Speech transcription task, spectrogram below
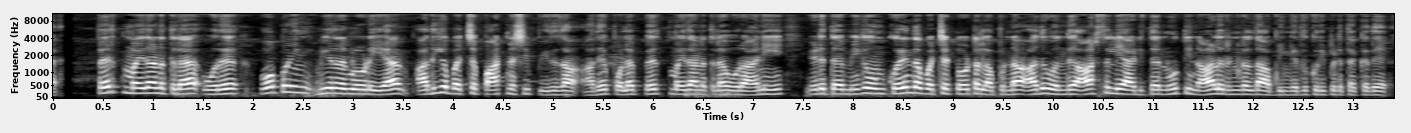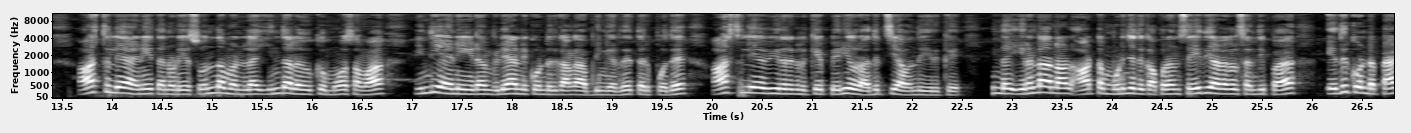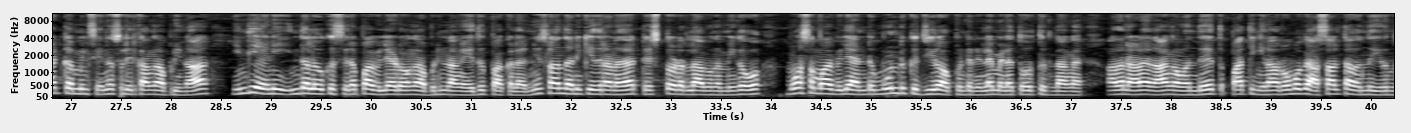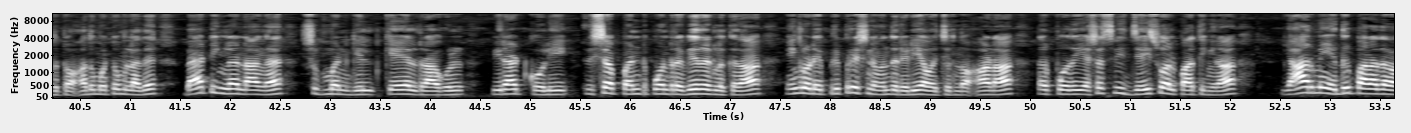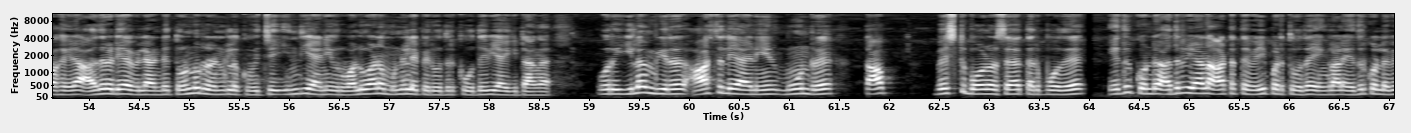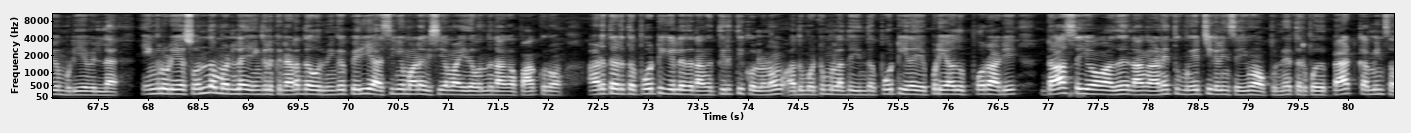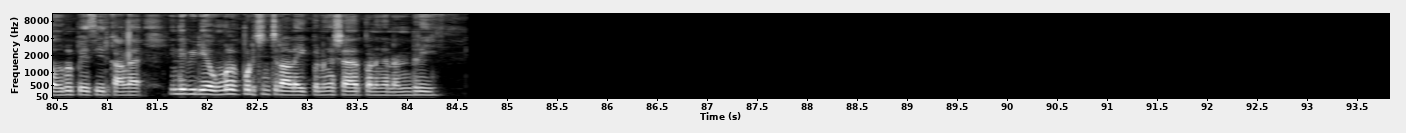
பெர்த் மைதானத்தில் ஒரு ஓப்பனிங் வீரர்களுடைய அதிகபட்ச பார்ட்னர்ஷிப் இதுதான். அதே போல் பெர்த் மைதானத்தில் ஒரு அணி எடுத்த மிகவும் குறைந்தபட்ச டோட்டல் அப்படின்னா அது வந்து ஆஸ்திரேலியா அடித்த நூற்றி நாலு ரன்கள் தான் அப்படிங்கிறது குறிப்பிடத்தக்கது. ஆஸ்திரேலியா அணி தன்னுடைய சொந்த மண்ணில் இந்த அளவுக்கு மோசமாக இந்திய அணியிடம் விளையாண்டு கொண்டிருக்காங்க அப்படிங்கிறது தற்போது ஆஸ்திரேலிய வீரர்களுக்கே பெரிய ஒரு அதிர்ச்சியாக வந்து இருக்குது இந்த இரண்டாம் நாள் ஆட்டம் முடிஞ்சதுக்கப்புறம் செய்தியாளர்கள் சந்திப்பை எதிர்கொண்ட பேட் கமின்ஸ் என்ன சொல்லியிருக்காங்க அப்படின்னா இந்திய அணி இந்த அளவுக்கு சிறப்பாக விளையாடுவாங்க அப்படின்னு நாங்கள் எதிர்பார்க்கல. நியூசிலாந்து அணிக்கு எதிரான டெஸ்ட் தொடரில் அவங்க மிகவும் மோசமாக விளையாண்டு மூன்றுக்கு ஜீரோ அப்படின்ற நிலைமையில் தோர்த்துருந்தாங்க அதனால் நாங்கள் வந்து பார்த்தீங்கன்னா ரொம்பவே அசால்ட்டாக வந்து இருந்துட்டோம். அது மட்டும் இல்லாது பேட்டிங்கில் நாங்கள் சுப்மன் கில் கேஎல் ராகுல் விராட் கோலி ரிஷப் பண்ட் போன்ற வீரர்களுக்கு தான் எங்களுடைய ப்ரிப்பரேஷனை வந்து ரெடியாக வச்சுருந்தோம். ஆனால் தற்போது யசஸ்வி ஜெய்ஸ்வால் பார்த்தீங்கன்னா யாருமே எதிர்பாராத வகையில் அதிரடியாக விளையாண்டு தொண்ணூறு ரன்களை குவித்து இந்திய அணி ஒரு வலுவான முன்னிலை பெறுவதற்கு உதவியாகிட்டாங்க. ஒரு இளம் வீரர் ஆஸ்திரேலிய அணியின் மூன்று டாப் பெஸ்ட் பவுலர்ஸை தற்போது எதிர்கொண்டு அதிரடியான ஆட்டத்தை வெளிப்படுத்துவதை எங்களால் எதிர்கொள்ளவே முடியவில்லை. எங்களுடைய சொந்த மண்ணில் எங்களுக்கு நடந்த ஒரு மிகப்பெரிய அசிங்கமான விஷயமாக இதை வந்து நாங்கள் பார்க்குறோம். அடுத்தடுத்த போட்டிகளில் இதை நாங்கள் திருத்திக் கொள்ளணும். அது மட்டும் இல்லாது இந்த போட்டியில் எப்படியாவது போராடி ட்ரா செய்யவாது நாங்கள் அனைத்து முயற்சிகளையும் செய்வோம் அப்படின்னு தற்போது பேட் கமின்ஸ் அவர்கள் பேசியிருக்காங்க. இந்த வீடியோ உங்களுக்கு பிடிச்சிருந்துச்சுன்னா லைக் பண்ணுங்கள் ஷேர் பண்ணுங்கள் நன்றி.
